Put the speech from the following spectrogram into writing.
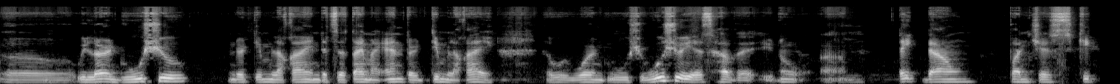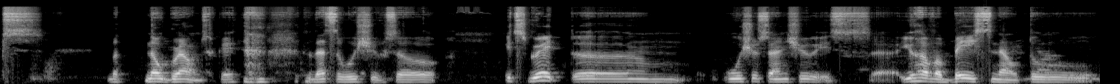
uh, we learned wushu under Team Lakay, and that's the time I entered Team Lakay. So we weren't wushu. Wushu is have a you know um, takedown punches, kicks, but no grounds. Okay, so that's the wushu. So it's great. Um, wushu sanshu is uh, you have a base now to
